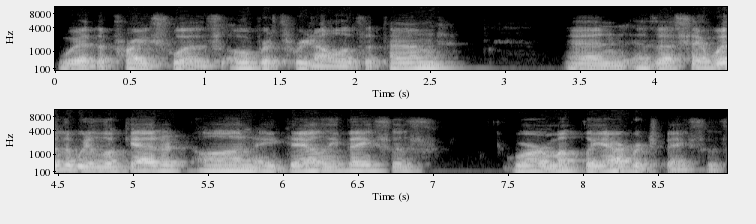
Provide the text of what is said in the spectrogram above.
where the price was over $3 a pound. And as I say, whether we look at it on a daily basis or a monthly average basis,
